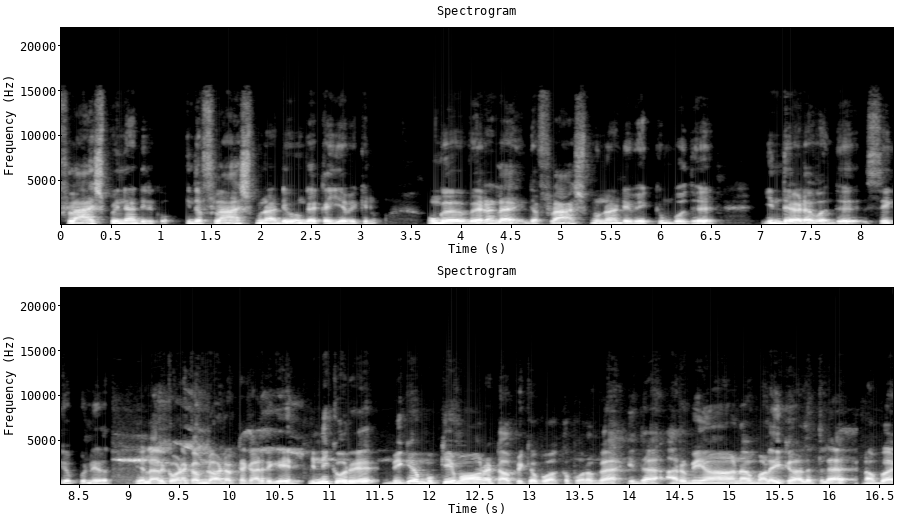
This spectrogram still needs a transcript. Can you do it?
ஃப்ளாஷ் பின்னாடி இருக்கும். இந்த ஃப்ளாஷ் முன்னாடி உங்கள் கையை வைக்கணும். உங்கள் விரலை இந்த ஃப்ளாஷ் முன்னாடி வைக்கும்போது இந்த இடம் வந்து சிகப்பு நிறம் எல்லாருக்கும் வணக்கம். நான் டாக்டர் கார்த்திகேயன். இன்னைக்கு ஒரு மிக முக்கியமான டாப்பிக்கை பார்க்க போறோங்க. இந்த அருமையான மழை காலத்தில் நம்ம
